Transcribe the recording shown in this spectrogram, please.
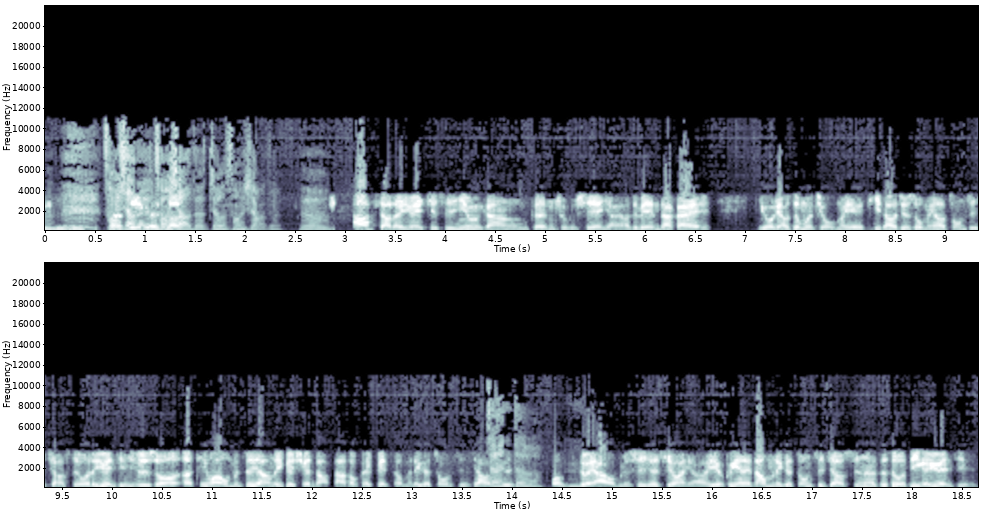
从小的，从小的，从从小的，嗯。啊，小的，因为其实因为刚刚我们跟主持人瑶瑶这边大概。有聊这么久，我们也提到，就是我们要种子教师。我的愿景就是说，呃，听完我们这样的一个宣导，大家都可以变成我们的一个种子教师。真的，我对啊，我们是希望要，因为不愿意来当我们的一个种子教师呢，这是我第一个愿景。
